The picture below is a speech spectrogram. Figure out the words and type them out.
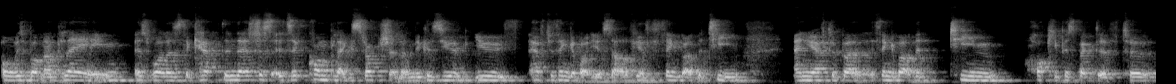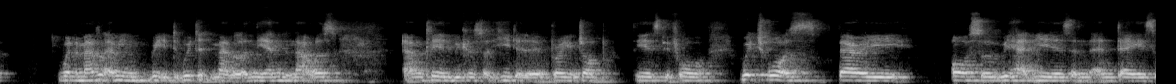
always about my playing as well as the captain. There's just it's a complex structure then because you you have to think about yourself you have to think about the team and you have to think about the team hockey perspective to win a medal. I mean we, we did medal in the end and that was um, clearly because he did a brilliant job the years before which was very also we had years and, and days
